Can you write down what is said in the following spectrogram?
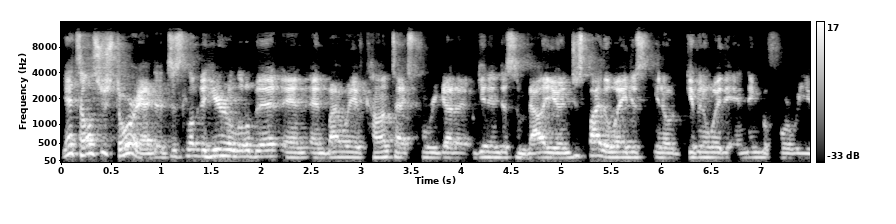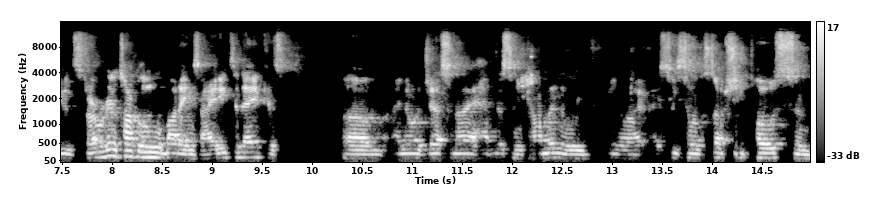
yeah, tell us your story. I'd just love to hear a little bit, and, and by way of context, before we got to get into some value. And just by the way, just you know, giving away the ending before we even start, we're going to talk a little about anxiety today because um, I know Jess and I have this in common, and we've, you know, I, I see some of the stuff she posts, and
